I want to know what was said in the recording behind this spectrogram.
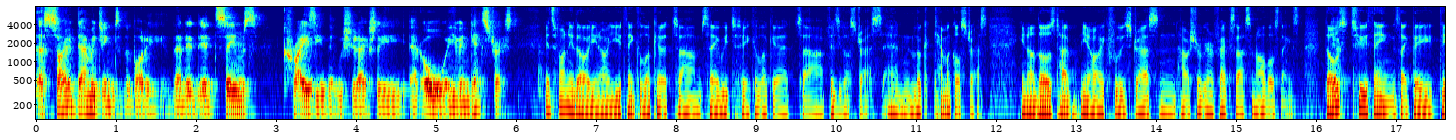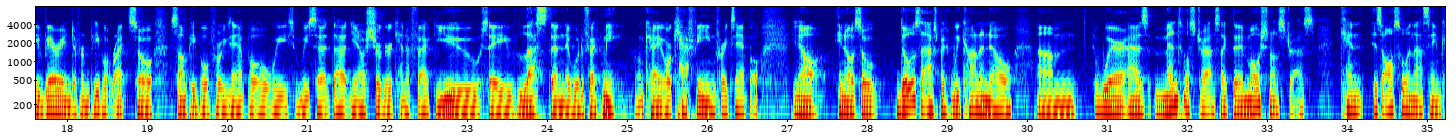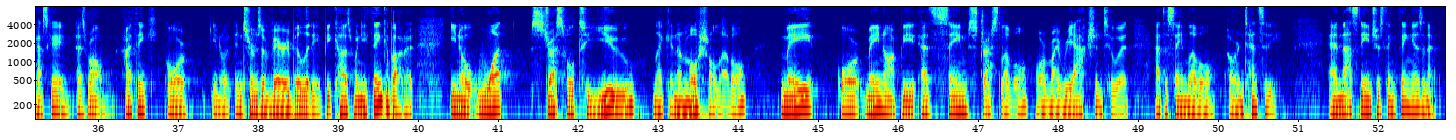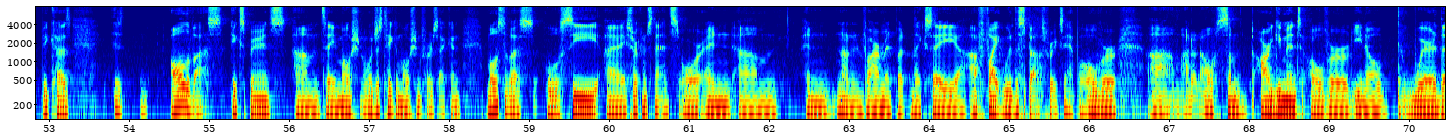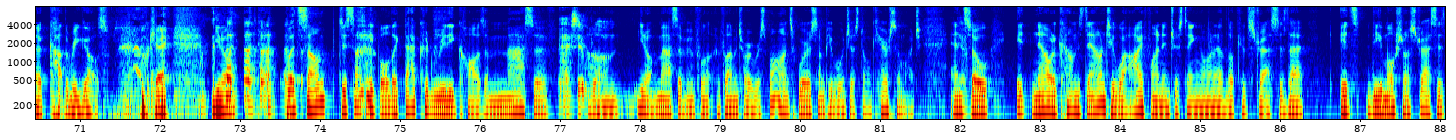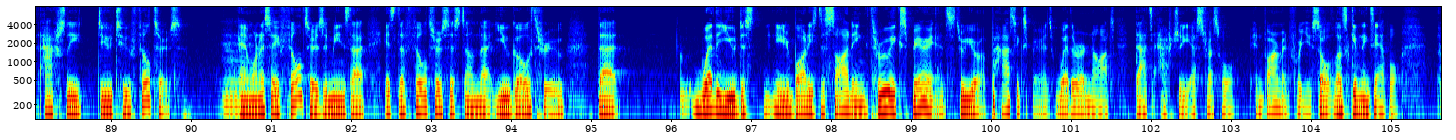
are so damaging to the body that it, it seems crazy that we should actually at all even get stressed. It's funny though, you know, you think look at, um, say, we take a look at uh, physical stress and look at chemical stress. You know, those type, you know, like food stress and how sugar affects us and all those things. Those yeah. two things, like they they vary in different people, right? So some people, for example, we we said that you know sugar can affect you, say, less than it would affect me, okay, or caffeine, for example. You know, you know, so those aspects we kind of know. Um, whereas mental stress, like the emotional stress, can is also in that same cascade as well. I think, or you know, in terms of variability, because when you think about it, you know, what stressful to you, like an emotional level, may or may not be at the same stress level or my reaction to it at the same level or intensity. And that's the interesting thing, isn't it? Because all of us experience, um, say, emotion. We'll just take emotion for a second. Most of us will see a circumstance or an um, and not an environment, but like say a, a fight with a spouse, for example, over um, I don't know some argument over you know where the cutlery goes. okay, you know, but some to some people like that could really cause a massive, massive, um, you know, massive infl- inflammatory response where some people just don't care so much, and yeah. so it now it comes down to what I find interesting when I look at stress is that it's the emotional stress is actually due to filters Mm. And when I say filters, it means that it's the filter system that you go through that whether you just your body's deciding through experience, through your past experience, whether or not that's actually a stressful environment for you. So let's give an example.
